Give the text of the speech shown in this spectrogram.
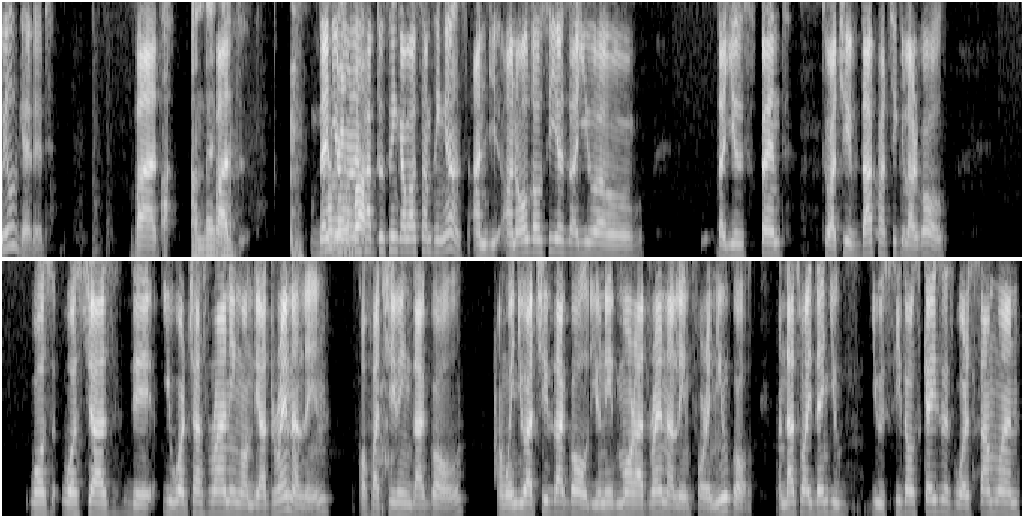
will get it but uh, and then, but yeah. then and you're then gonna have to think about something else. And you, and all those years that you uh, that you spent to achieve that particular goal was was just the you were just running on the adrenaline of achieving that goal. And when you achieve that goal you need more adrenaline for a new goal. And that's why then you you see those cases where someone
